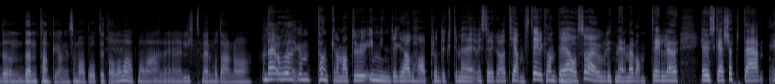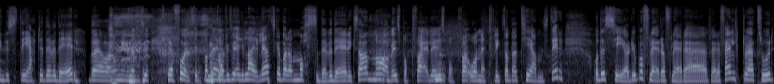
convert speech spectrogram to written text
den, den tankegangen som var på 80-tallet, da. At man er eh, litt mer moderne og Men det er jo sånn, tanken om at du i mindre grad har produkter med i større grad tjenester. Det Mm. også er jo blitt mer og mer vant til. Jeg husker jeg kjøpte investerte i DVD-er da jeg var ung. Jeg forestilte meg at jeg fikk egen leilighet, skal jeg bare ha masse DVD-er. ikke sant? Nå har vi Spotify, eller Spotify og Netflix, sant? det er tjenester. Og det ser du jo på flere og flere, flere felt. Og jeg tror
